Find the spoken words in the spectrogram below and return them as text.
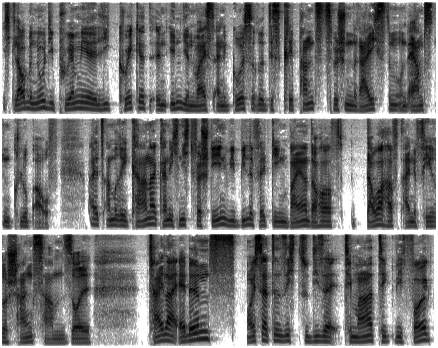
Ich glaube nur die Premier League Cricket in Indien weist eine größere Diskrepanz zwischen reichstem und ärmstem Club auf. Als Amerikaner kann ich nicht verstehen, wie Bielefeld gegen Bayern dauerhaft, dauerhaft eine faire Chance haben soll. Tyler Adams äußerte sich zu dieser Thematik wie folgt.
